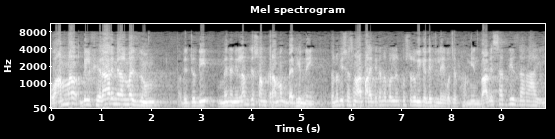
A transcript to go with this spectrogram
ও আম্মাল বিল ফেরার মিনাল মজলুম। তবে যদি মেনে নিলাম যে সংক্রামক ব্যাধি নেই, তো নবী শাসন আর পালাইতে কেন বললেন? কুষ্ঠ রোগীকে দেখলে বলছে, ফামিন বাবে সাদ্দিস দ্বারাই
